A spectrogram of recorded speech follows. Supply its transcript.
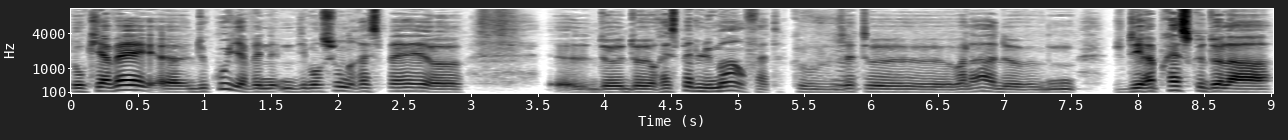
Donc il y avait, euh, du coup, il y avait une, une dimension de respect. euh, euh, de, de respect de l'humain en fait que vous êtes euh, voilà de je dirais presque de la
